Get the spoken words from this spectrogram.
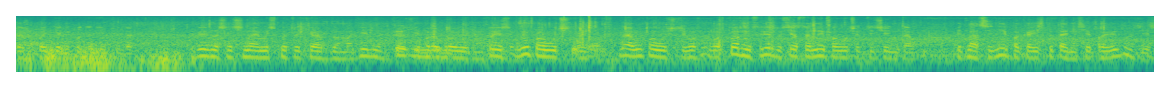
даже понедельник подадим сюда. Теперь значит, начинаем испытывать каждый дом отдельно и проводим. То есть вы получите, да, вы получите во, во вторник, в среду, все остальные получат в течение там, 15 дней, пока испытания все проведут здесь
